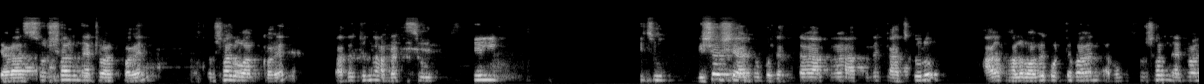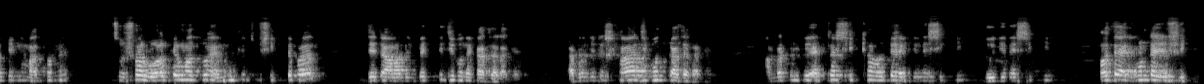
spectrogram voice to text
যারা সোশ্যাল নেটওয়ার্ক করেন সোশ্যাল ওয়ার্ক করেন, তাদের জন্য আমরা কিছু স্কিল কিছু বিষয় শেয়ার করব যাতে তারা আপনারা আপনাদের কাজগুলো আরও ভালোভাবে করতে পারেন এবং সোশ্যাল নেটওয়ার্কিং এর মাধ্যমে সোশ্যাল ওয়ার্কের মাধ্যমে এমন কিছু শিখতে পারেন যেটা আমাদের ব্যক্তি জীবনে কাজে লাগে এবং যেটা সারা জীবন কাজে লাগে। আমরা কিন্তু একটা শিক্ষা হয়তো একদিনে শিখি, দুই দিনে শিখি, হয়তো এক ঘন্টায় শিখি।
